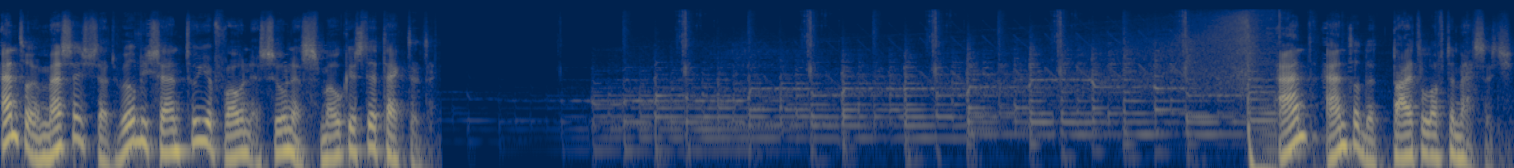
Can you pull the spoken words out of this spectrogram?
Enter a message that will be sent to your phone as soon as smoke is detected. And enter the title of the message.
